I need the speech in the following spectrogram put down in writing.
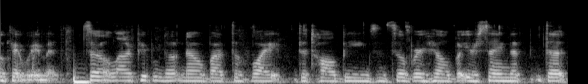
Okay, wait a minute. So a lot of people don't know about the white, the tall beings in Silbury Hill, but you're saying that that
